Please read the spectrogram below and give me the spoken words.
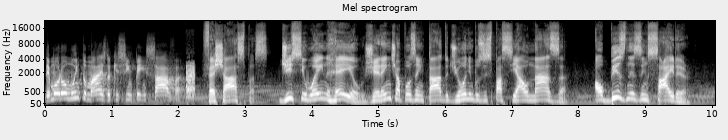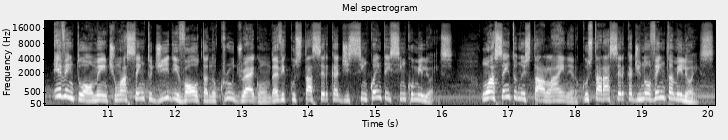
Demorou muito mais do que se pensava. Fecha aspas. Disse Wayne Hale, gerente aposentado de ônibus espacial NASA, ao Business Insider. Eventualmente, um assento de ida e volta no Crew Dragon deve custar cerca de 55 milhões. Um assento no Starliner custará cerca de 90 milhões.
